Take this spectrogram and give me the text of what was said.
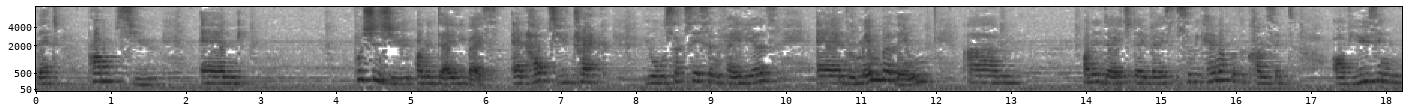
that prompts you and pushes you on a daily basis and helps you track your success and failures and remember them um, on a day-to-day basis. So we came up with the concept of using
